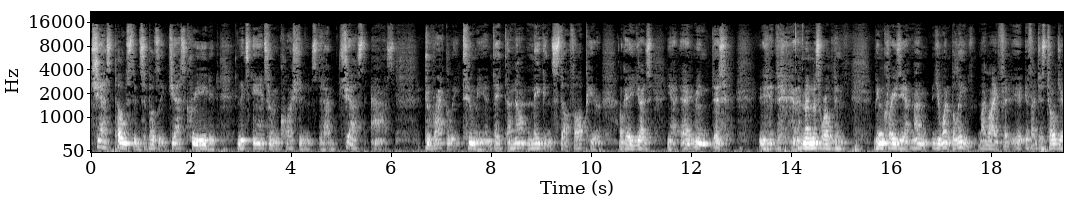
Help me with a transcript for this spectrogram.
just posted, supposedly just created, and it's answering questions that I've just asked directly to me, and they, I'm not making stuff up here. Okay, you guys. Yeah, I mean, this. Man, this world been been crazy. I'm, you wouldn't believe my life if I just told you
